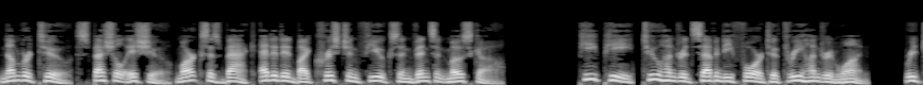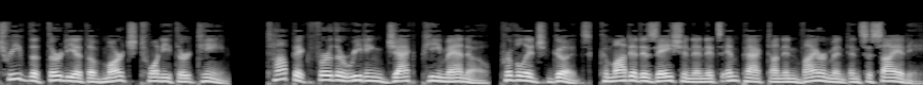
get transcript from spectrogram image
Number 2 Special Issue Marx is Back edited by Christian Fuchs and Vincent Mosco. pp. 274–301. Retrieved 30 March 2013. Topic further reading Jack P. Manno, Privileged Goods, Commoditization and its Impact on Environment and Society.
